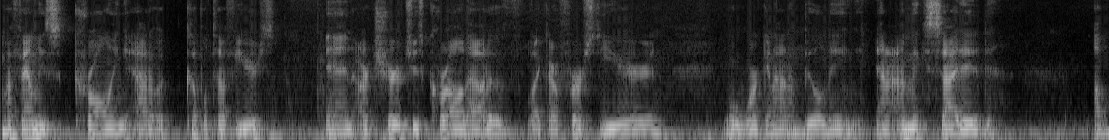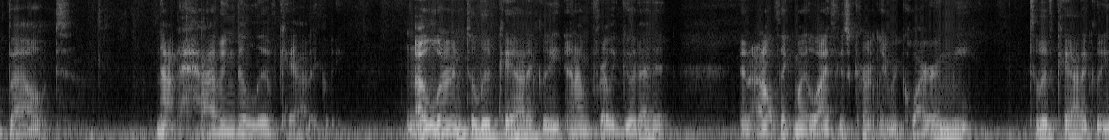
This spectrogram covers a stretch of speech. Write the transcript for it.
my family's crawling out of a couple tough years, and our church has crawled out of like our first year, and we're working on a building, and I'm excited about not having to live chaotically. I mm. learned to live chaotically, and I'm fairly good at it. And I don't think my life is currently requiring me to live chaotically,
